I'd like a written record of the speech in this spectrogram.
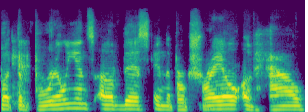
But the brilliance of this and the portrayal of how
